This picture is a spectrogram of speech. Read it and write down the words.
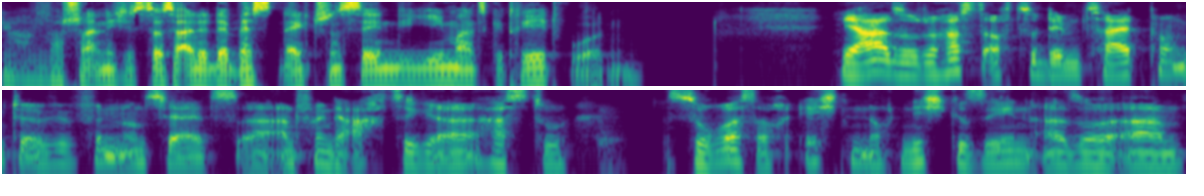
ja, wahrscheinlich ist das eine der besten Action-Szenen, die jemals gedreht wurden. Ja, also du hast auch zu dem Zeitpunkt, äh, wir befinden uns ja jetzt äh, Anfang der 80er, hast du sowas auch echt noch nicht gesehen. Also ähm,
